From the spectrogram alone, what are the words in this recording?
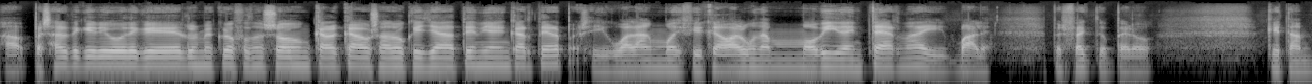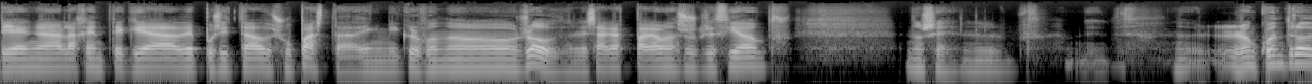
a pesar de que digo de que los micrófonos son calcados a lo que ya tenía en cartera, pues igual han modificado alguna movida interna y vale, perfecto, pero que también a la gente que ha depositado su pasta en micrófono Rode les hagas pagar una suscripción, no sé, lo encuentro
